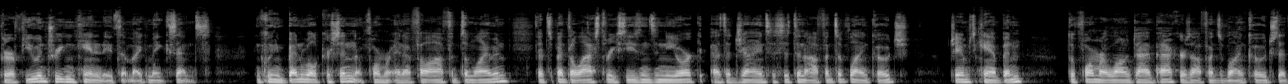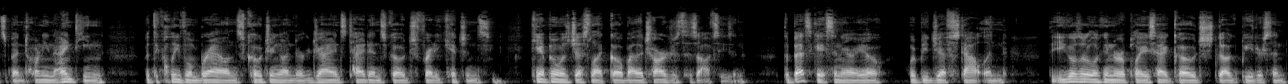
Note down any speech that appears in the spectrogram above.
There are a few intriguing candidates that might make sense, including Ben Wilkerson, a former NFL offensive lineman that spent the last three seasons in New York as a Giants assistant offensive line coach, James Campen, the former longtime Packers offensive line coach that spent 2019 with the Cleveland Browns coaching under Giants tight ends coach Freddie Kitchens. Campen was just let go by the Chargers this offseason. The best case scenario would be Jeff Stoutland. The Eagles are looking to replace head coach Doug Pederson, and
